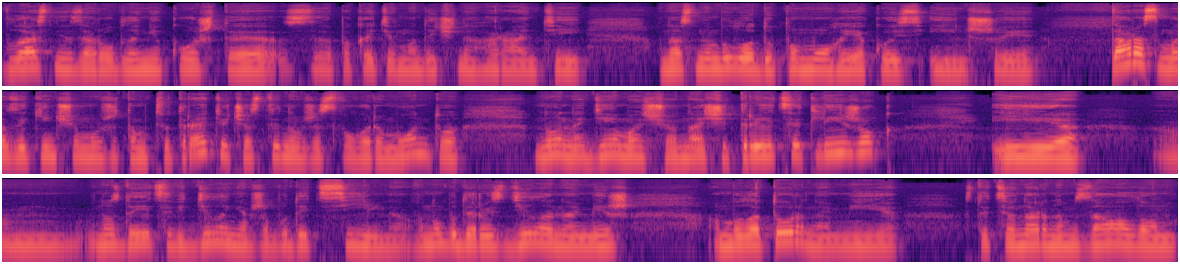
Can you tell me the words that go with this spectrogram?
власні зароблені кошти з пакетів медичних гарантій. У нас не було допомоги якоїсь іншої. Зараз ми закінчуємо вже там цю третю частину вже свого ремонту. Ну, надіємося, що наші 30 ліжок і ем, ну, здається, відділення вже буде цільне. Воно буде розділене між амбулаторним і стаціонарним залом.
